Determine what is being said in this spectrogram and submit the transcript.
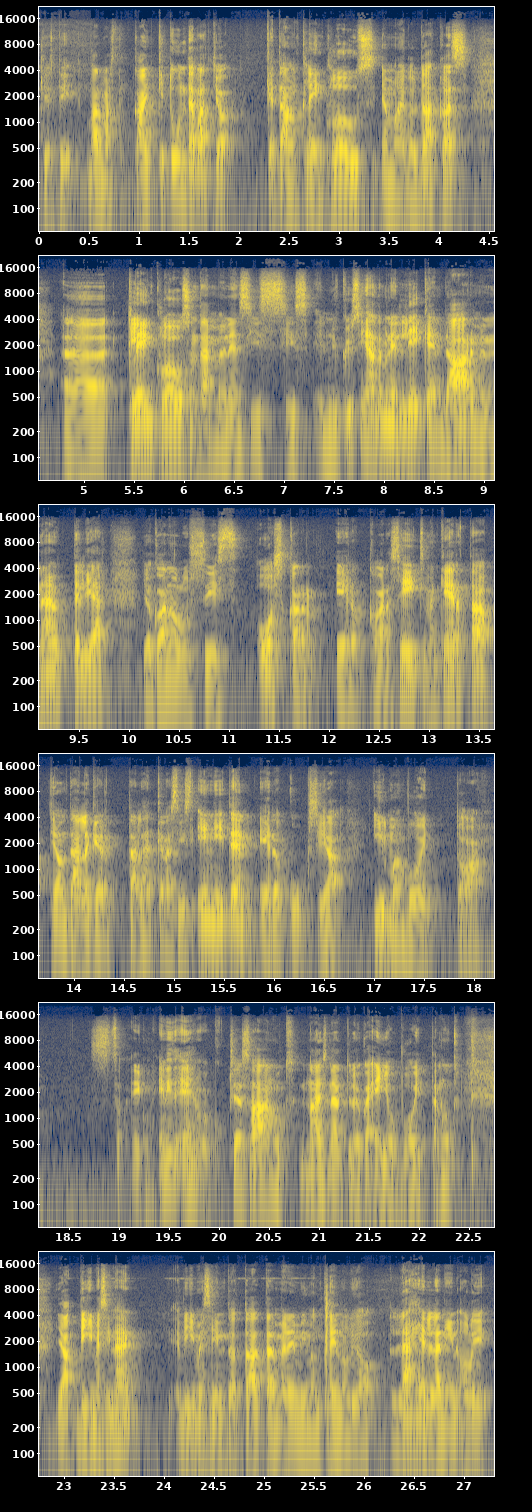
tietysti varmasti kaikki tuntevat jo, ketä on Glenn Close ja Michael Douglas. Ö, Glenn Close on tämmöinen siis, siis nykyisin tämmöinen legendaarinen näyttelijä, joka on ollut siis Oscar-ehdokkaana seitsemän kertaa ja on tällä, ker- tällä hetkellä siis eniten ehdokkuuksia ilman voittoa sa- ei kun, eniten ehdokkuuksia saanut naisnäyttelijä, joka ei ole voittanut. Ja viimeisin, näin, viimeisin tota, tämmöinen, milloin Glenn oli jo lähellä, niin oli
